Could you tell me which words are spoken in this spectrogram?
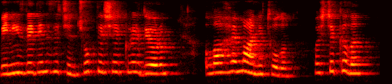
Beni izlediğiniz için çok teşekkür ediyorum. Allah'a emanet olun. Hoşçakalın.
